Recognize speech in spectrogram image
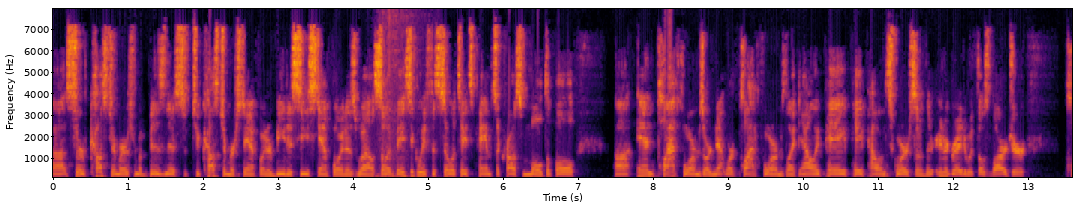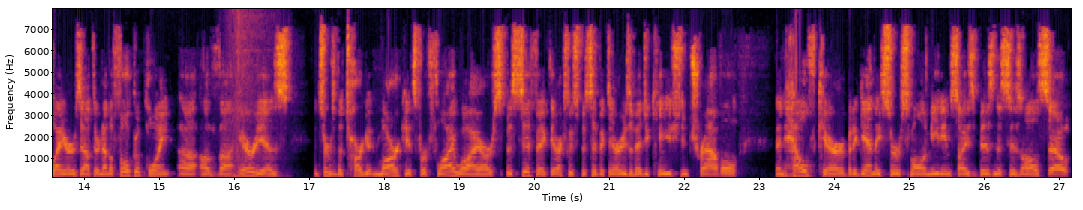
uh, serve customers from a business to customer standpoint or B2C standpoint as well. So it basically facilitates payments across multiple uh, end platforms or network platforms like Alipay, PayPal, and Square. So they're integrated with those larger players out there. Now, the focal point uh, of uh, areas in terms of the target markets for Flywire are specific. They're actually specific to areas of education, travel, and healthcare. But again, they serve small and medium-sized businesses also,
